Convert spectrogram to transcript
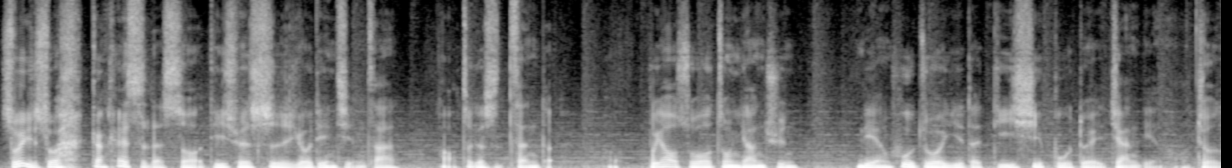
所以说，刚开始的时候的确是有点紧张。好，这个是真的。不要说中央军，连傅作义的嫡系部队将领，就是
